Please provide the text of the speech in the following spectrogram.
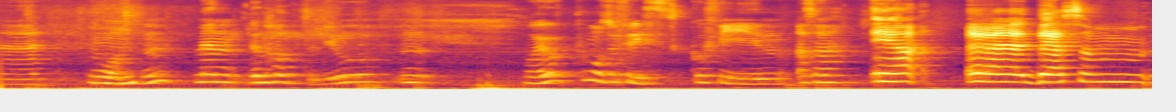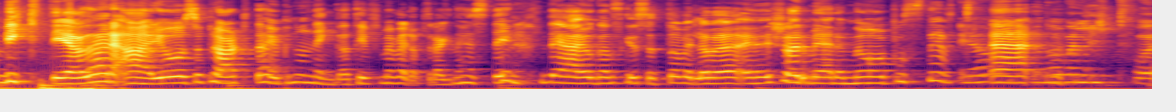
eh, måten. måten. Men den hadde det jo Den var jo på en måte frisk og fin. Altså Ja, eh, Det som viktige der er jo så klart Det er jo ikke noe negativt med veloppdragne hester. Det er jo ganske søtt og eh, sjarmerende og positivt. Ja, Eh, den var bare litt for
